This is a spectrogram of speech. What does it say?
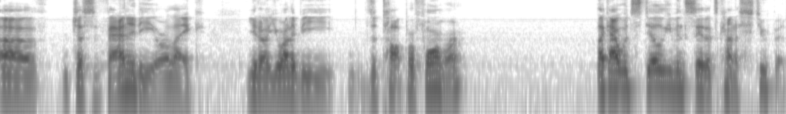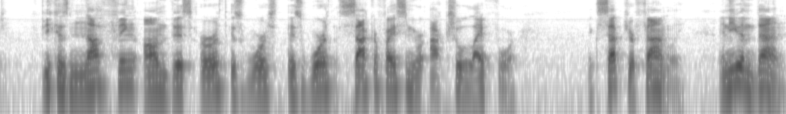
of just vanity or like, you know, you want to be the top performer, like I would still even say that's kind of stupid. Because nothing on this earth is worth is worth sacrificing your actual life for except your family. And even then,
